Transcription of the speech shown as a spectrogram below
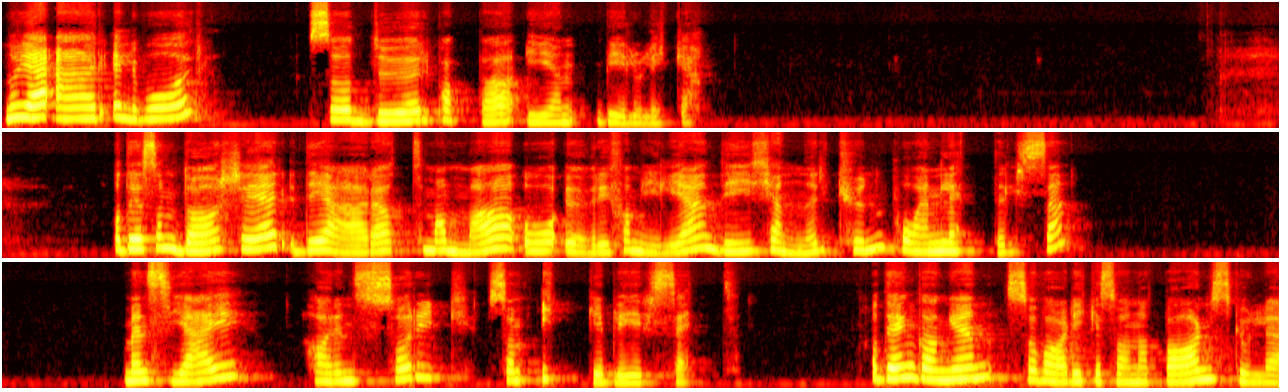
Når jeg er elleve år, så dør pappa i en bilulykke. Og det som da skjer, det er at mamma og øvrig familie de kjenner kun på en lettelse, mens jeg har en sorg som ikke blir sett. Og den gangen så var det ikke sånn at barn skulle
